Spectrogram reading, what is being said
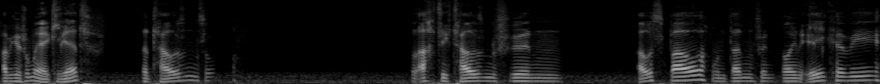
habe ich ja schon mal erklärt. 100.000 so. Und 80.000 für einen Ausbau und dann für einen neuen LKW.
